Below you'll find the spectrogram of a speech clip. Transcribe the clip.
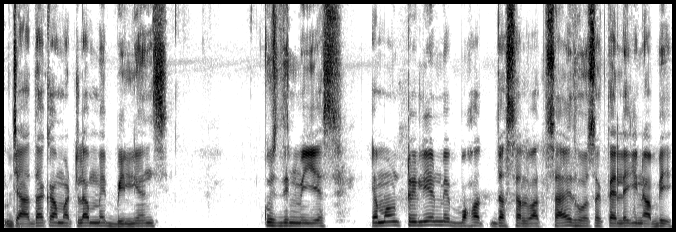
ज़्यादा का मतलब मैं बिलियंस कुछ दिन में ये अमाउंट ट्रिलियन में बहुत दस साल बाद शायद हो सकता है, लेकिन अभी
